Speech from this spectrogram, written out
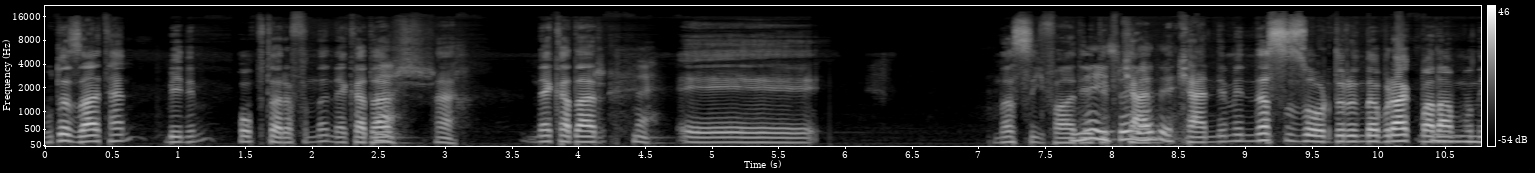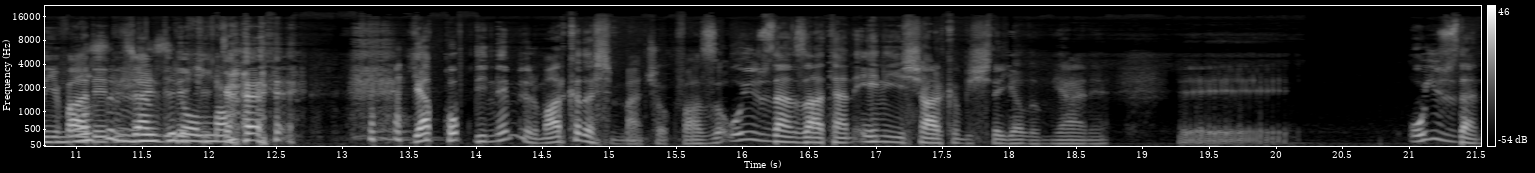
bu da zaten benim pop tarafında ne kadar heh, ne kadar Ne? eee, nasıl ifade Ney, edip kend- hadi. kendimi nasıl zor durumda bırakmadan bunu ifade Nasıl edeceğim bir rezil olmam? dakika. Ya pop dinlemiyorum arkadaşım ben çok fazla. O yüzden zaten en iyi şarkım işte Yalın yani. Eee, o yüzden.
